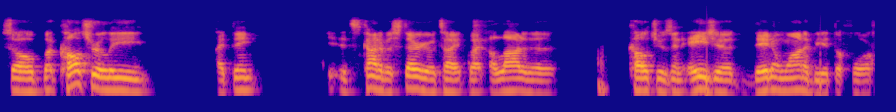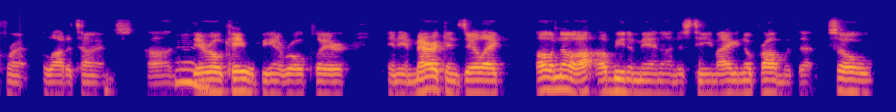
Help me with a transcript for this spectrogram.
So, but culturally, I think it's kind of a stereotype. But a lot of the cultures in Asia, they don't want to be at the forefront a lot of times. Uh, mm. They're okay with being a role player. And the Americans, they're like, oh no, I'll, I'll, be the man on this team. I have no problem with that. So,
